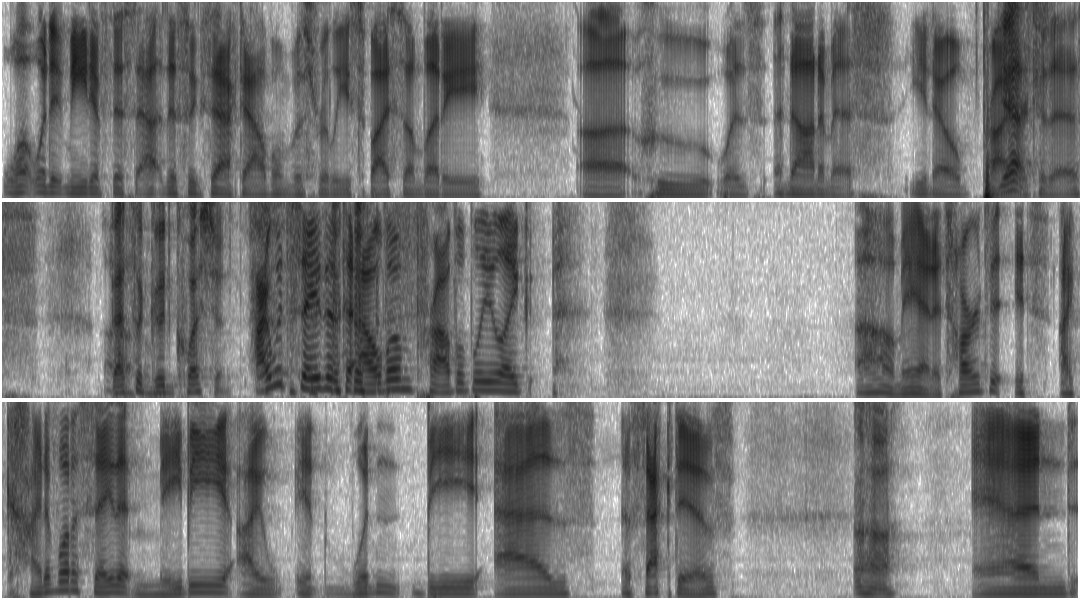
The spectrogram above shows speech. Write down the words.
what would it mean if this a- this exact album was released by somebody uh, who was anonymous? You know, prior Yes. to this. That's a good question. I would say that the album probably like Oh man, it's hard to it's I kind of want to say that maybe I it wouldn't be as effective Uh huh. and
